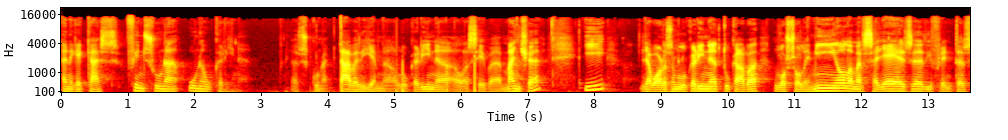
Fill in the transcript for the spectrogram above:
en aquest cas, fent sonar una ocarina. Es connectava, diguem-ne, l'ocarina a la seva manxa i llavors amb l'ocarina tocava lo sole mio, la marsellesa, diferents,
